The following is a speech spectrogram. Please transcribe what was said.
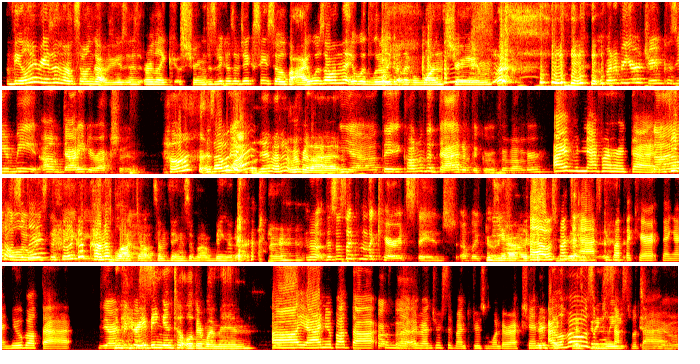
The only reason that song got views is, or like streams is because of Dixie. So if I was on it, it would literally get like one stream. But it'd be your dream because you meet um Daddy Direction. huh? Is that what, they What? called him? I don't remember that. Yeah, they called him the dad of the group. Remember? I've never heard that. Is he the was always the I feel like I've kind of blocked No. out some things about being a director. No, this is like from the carrot stage of like. Yeah, Direction. like- I was about to ask about the carrot thing. I knew about that. Yeah, and Harry because being into older women. Oh yeah, I knew about that Fuck from the that. Adventurous Adventures One Direction. I love how I was obsessed leaked. with that. yeah.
